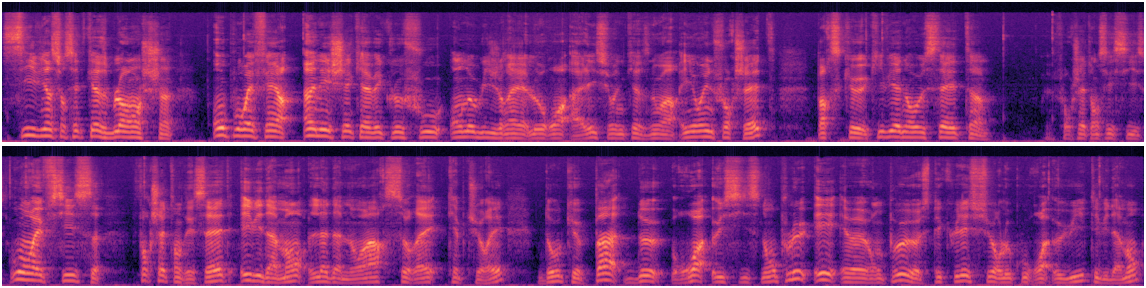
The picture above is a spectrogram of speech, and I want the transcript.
s'il vient sur cette case blanche, on pourrait faire un échec avec le fou, on obligerait le roi à aller sur une case noire et il aurait une fourchette, parce que qu'il vienne en E7, fourchette en C6 ou en F6, fourchette en D7, évidemment la dame noire serait capturée. Donc pas de roi E6 non plus, et euh, on peut spéculer sur le coup roi E8 évidemment,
